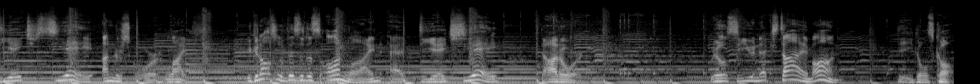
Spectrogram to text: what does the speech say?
DHCA underscore life. You can also visit us online at dhca.org. We'll see you next time on the Eagles Call.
